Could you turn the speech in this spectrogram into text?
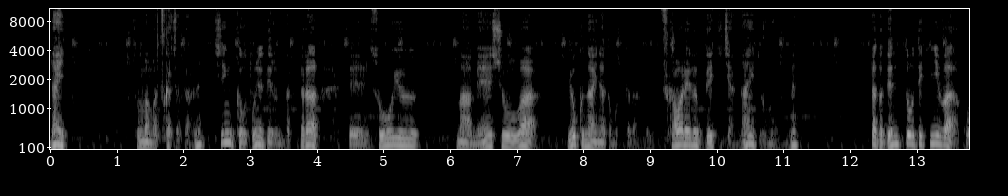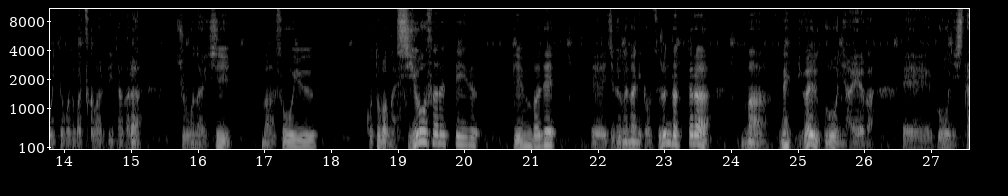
ないそのまま使っちゃったらね進化を遂げてるんだったら、えー、そういうまあ名称は良くないなと思ったら使われるべきじゃないと思うのね。ただ伝統的にはこういった言葉使われていたからしょうがないしまあそういう言葉が使用されている現場で、えー、自分が何かをするんだったらまあねいわゆる豪に入れば、えー、豪に従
